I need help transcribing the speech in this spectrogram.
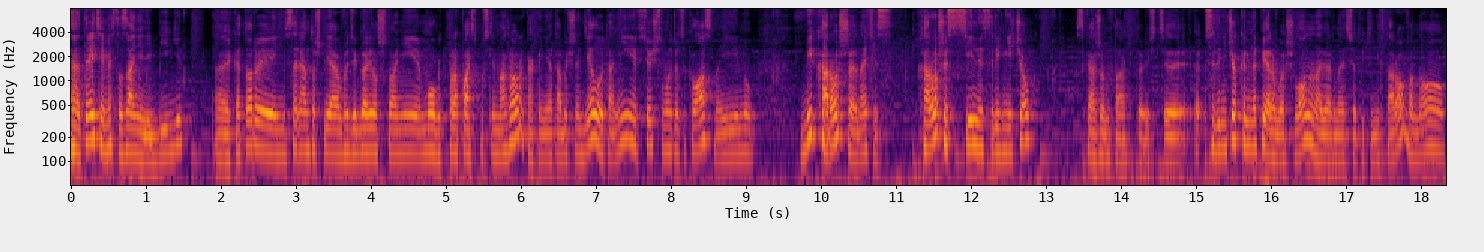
Третье место заняли Биги. Э, которые, несмотря на то, что я вроде говорил, что они могут пропасть после мажора, как они это обычно делают, они все еще смотрятся классно. И, ну, Биг хорошая, знаете, хороший сильный среднячок, скажем так. То есть э, среднячок именно первого эшелона, наверное, все-таки не второго, но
